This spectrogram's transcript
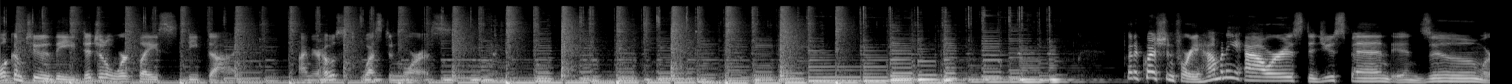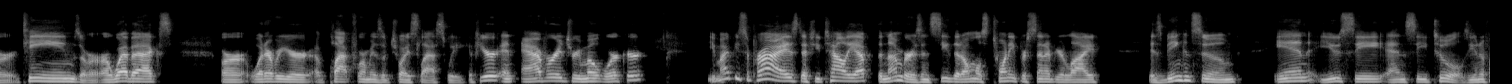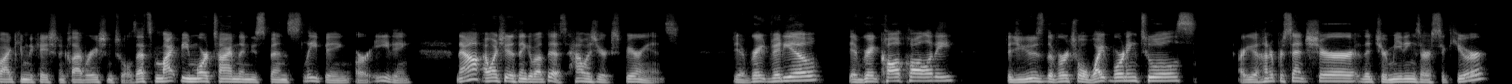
welcome to the Digital Workplace Deep Dive. I'm your host, Weston Morris. Got a question for you. How many hours did you spend in Zoom or Teams or, or WebEx or whatever your uh, platform is of choice last week? If you're an average remote worker, you might be surprised if you tally up the numbers and see that almost 20% of your life is being consumed in UC&C tools, Unified Communication and Collaboration tools. That might be more time than you spend sleeping or eating. Now, I want you to think about this. How was your experience? Do you have great video? Do you have great call quality? Did you use the virtual whiteboarding tools? Are you 100% sure that your meetings are secure?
